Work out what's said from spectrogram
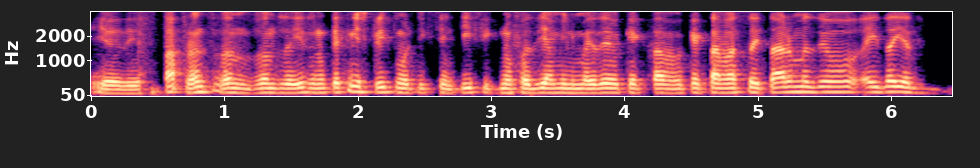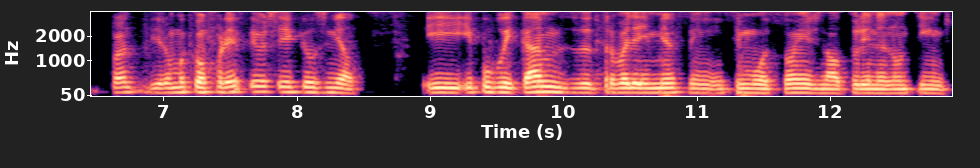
E eu disse, pá, pronto, vamos, vamos a isso. Eu nunca tinha escrito um artigo científico, não fazia a mínima ideia o que é que estava, o que é que estava a aceitar, mas eu, a ideia de, pronto, de ir a uma conferência, eu achei aquilo genial. E, e publicámos, trabalhei imenso em, em, simulações, na altura ainda não tínhamos,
